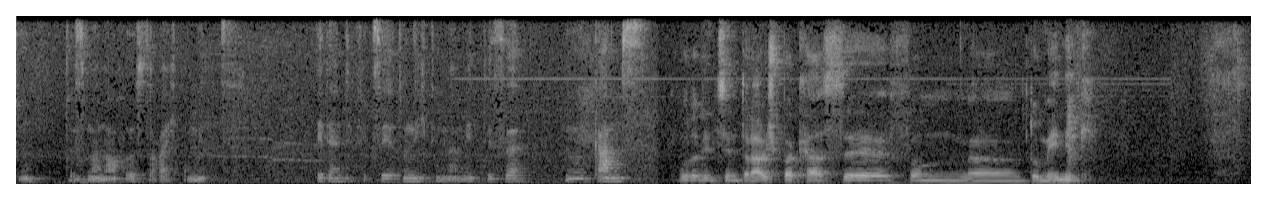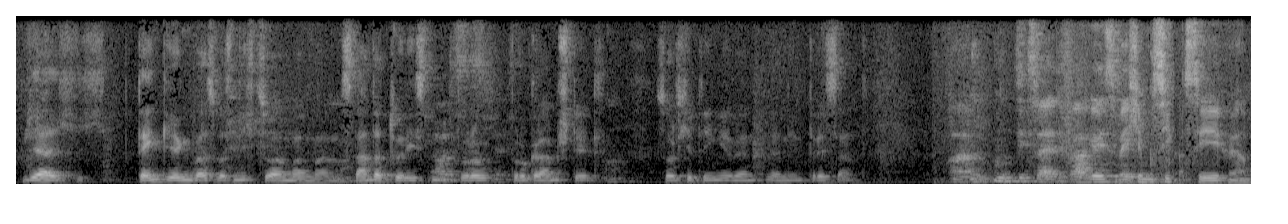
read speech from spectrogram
tun, dass man auch Österreich damit identifiziert und nicht immer mit dieser nur ganz. Oder die Zentralsparkasse von äh, Domenik. Ja, ich, ich denke irgendwas, was nicht so am, am Standard-Touristenprogramm steht. Solche Dinge wären, wären interessant. Ähm, und die zweite Frage ist, welche Musik Sie hören?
